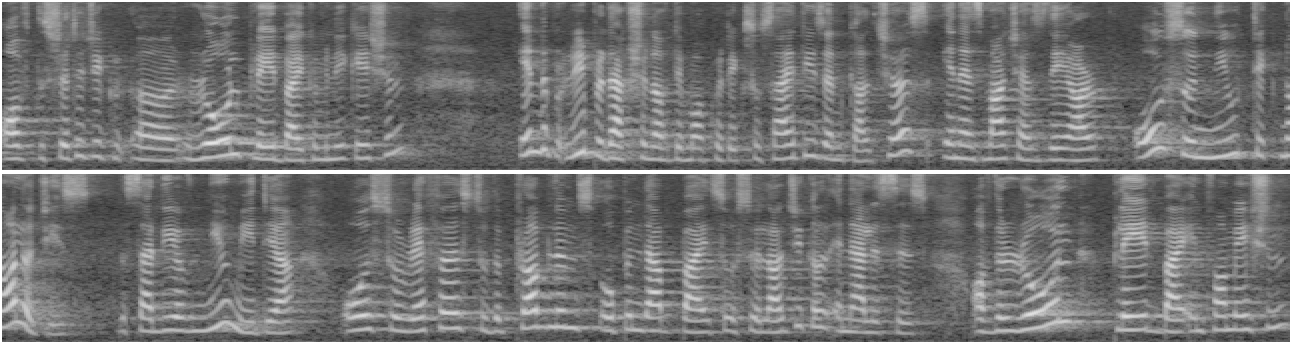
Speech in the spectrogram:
of the strategic uh, role played by communication in the reproduction of democratic societies and cultures in as much as they are also new technologies. The study of new media also refers to the problems opened up by sociological analysis of the role played by information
